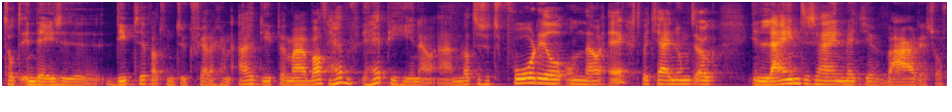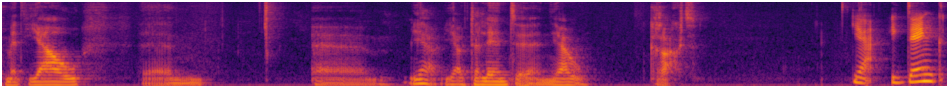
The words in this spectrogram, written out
tot in deze diepte, wat we natuurlijk verder gaan uitdiepen. Maar wat heb, heb je hier nou aan? Wat is het voordeel om nou echt, wat jij noemt ook, in lijn te zijn met je waardes of met jouw, ehm, ehm, ja, jouw talenten en jouw kracht? Ja, ik denk.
